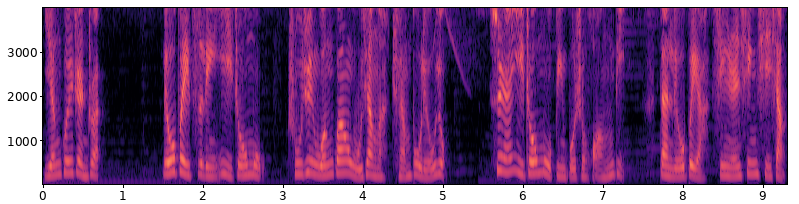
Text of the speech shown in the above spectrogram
言归正传，刘备自领益州牧，蜀郡文官武将呢全部留用。虽然益州牧并不是皇帝，但刘备啊新人新气象，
